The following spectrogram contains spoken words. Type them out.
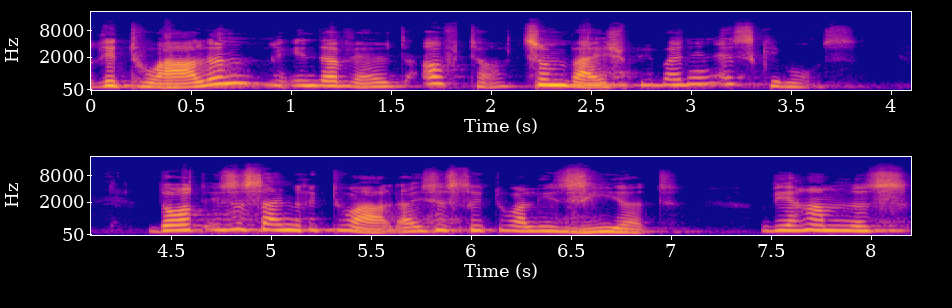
Ritualen in der Welt auftaucht. Zum Beispiel bei den Eskimos. Dort ist es ein Ritual, da ist es ritualisiert. Wir haben es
